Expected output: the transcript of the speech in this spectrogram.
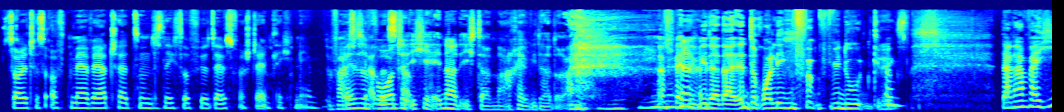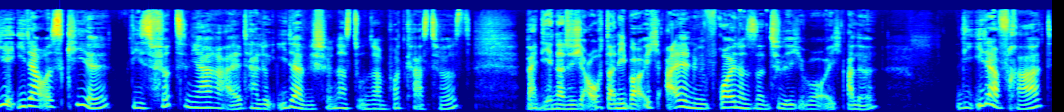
sollte es oft mehr wertschätzen und es nicht so für selbstverständlich nehmen. Weise ich Worte, hab. ich erinnere dich dann nachher wieder dran. wenn du wieder deine drolligen fünf Minuten kriegst. Dann haben wir hier Ida aus Kiel. Die ist 14 Jahre alt. Hallo Ida, wie schön, dass du unseren Podcast hörst. Bei dir natürlich auch, Dani, bei euch allen. Wir freuen uns natürlich über euch alle. Die Ida fragt,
